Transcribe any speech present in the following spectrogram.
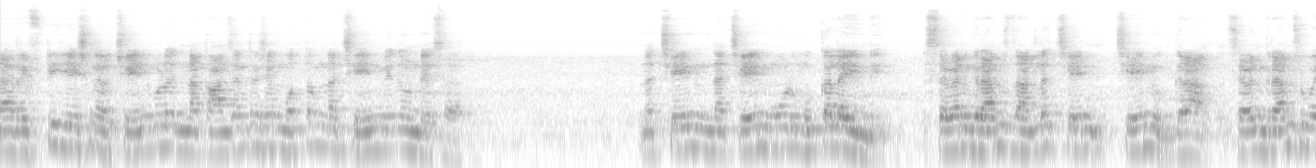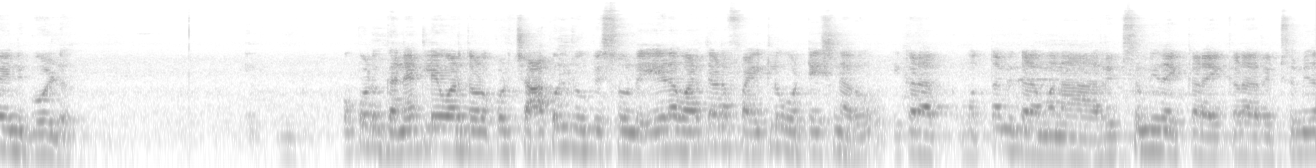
నా రిఫ్టీ చేసినారు. చైన్ కూడా నా కాన్సన్ట్రేషన్ మొత్తం నా చైన్ మీద ఉండే సార్. నా చైన్ నా చైన్ మూడు ముక్కలు అయింది సెవెన్ గ్రామ్స్ దాంట్లో chain chain gram seven grams పోయింది గోల్డ్. ఒకడు గనెట్లు పడతాడు ఒకడు చాకులు చూపిస్తుండే. ఏడ పడితే ఆడ ఫైట్లు కొట్టేసినారు. ఇక్కడ మొత్తం ఇక్కడ మన రిప్స్ మీద ఇక్కడ ఇక్కడ రిప్స్ మీద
